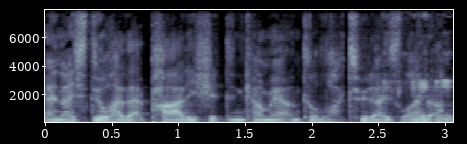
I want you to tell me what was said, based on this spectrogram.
and they still had that party shit didn't come out until like two days later.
